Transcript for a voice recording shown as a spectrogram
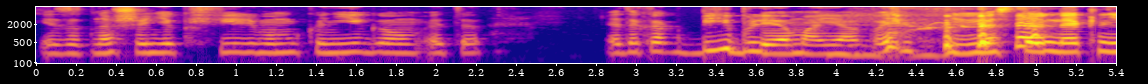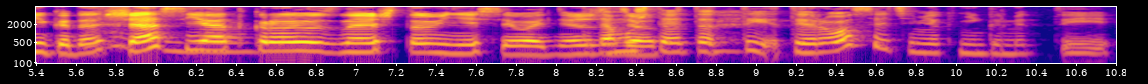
из отношения к фильмам, книгам. Это, Это как Библия моя. Настольная книга, да? Сейчас я Да. открою, узнаю, что меня сегодня ждет. Потому что это ты, ты рос с этими книгами, ты...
